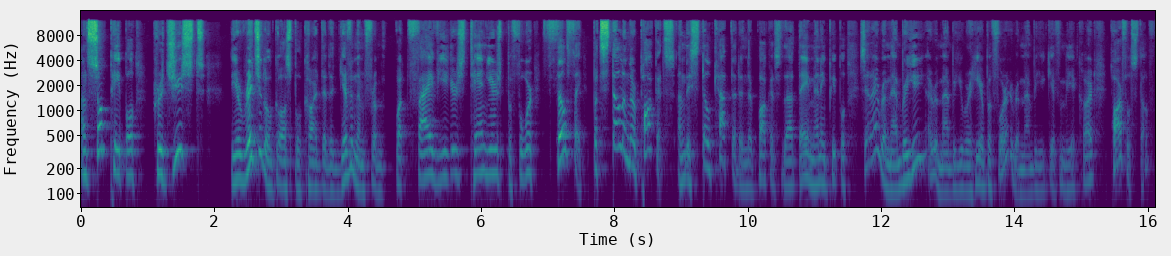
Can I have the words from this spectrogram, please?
and some people produced the original gospel card that had given them from what five years, 10 years before, filthy, but still in their pockets. And they still kept it in their pockets that day. Many people said, I remember you. I remember you were here before. I remember you giving me a card. Powerful stuff.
